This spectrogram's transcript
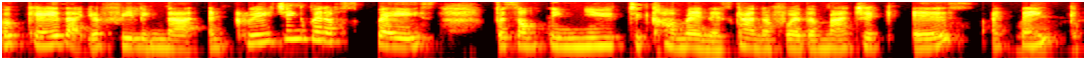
okay that you're feeling that, and creating a bit of space for something new to come in is kind of where the magic is, I think. Right.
